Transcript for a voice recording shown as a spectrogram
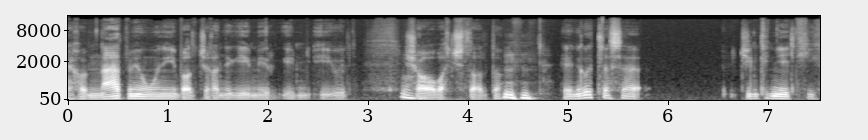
яг наадмын үний болж байгаа нэг юм ивэл шоу болчлоо л доо. Тэгээ нөгөө талаас жинхэнэ нээлт хийх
